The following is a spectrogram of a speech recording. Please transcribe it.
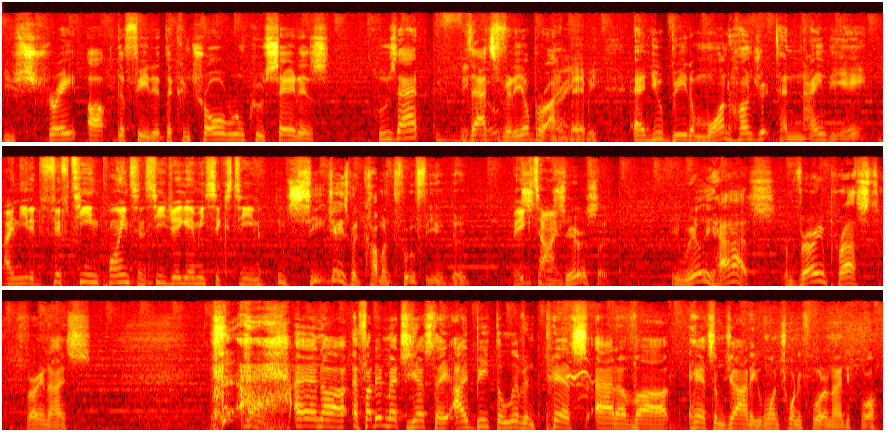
you straight up defeated the Control Room Crusaders. Who's that? That's Video Brian, Right. baby. And you beat him 100 to 98. I needed 15 points and CJ gave me 16. Dude, CJ's been coming through for you, dude. Big time. Seriously. He really has. I'm very impressed. It's very nice. and uh, if I didn't mention yesterday, I beat the living piss out of uh, Handsome Johnny, 124 to 94.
